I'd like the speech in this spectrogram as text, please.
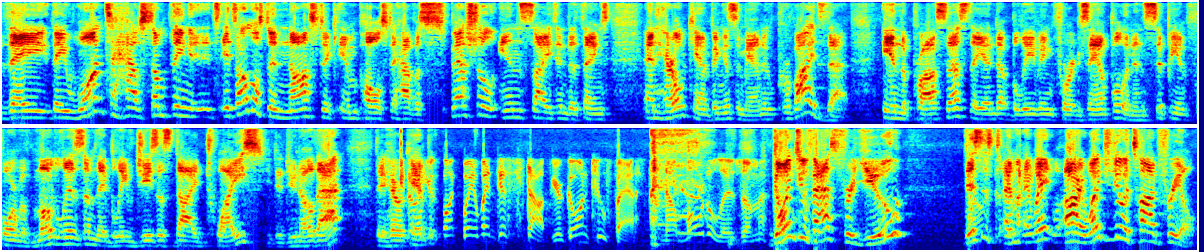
they they want to have something it's it's almost a gnostic impulse to have a special insight into things and Harold Camping is the man who provides that in the process they end up believing for example an incipient form of modalism they believe Jesus died twice did you know that the Harold no, Camping going, wait wait just stop you're going too fast now modalism going too fast for you This is. Am I, wait. All right. What'd you do with Todd Friel?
